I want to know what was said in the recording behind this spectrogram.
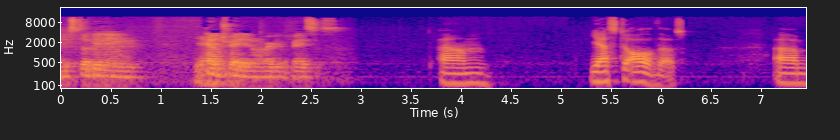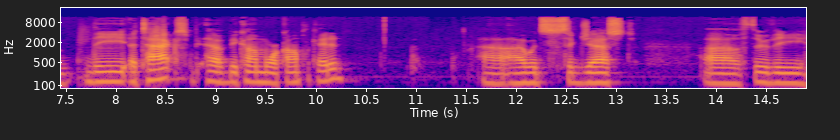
they still getting yeah. penetrated on a regular basis? Um, yes to all of those. Um, the attacks have become more complicated. Uh, I would suggest uh, through the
